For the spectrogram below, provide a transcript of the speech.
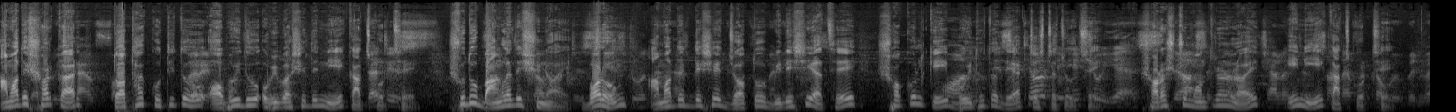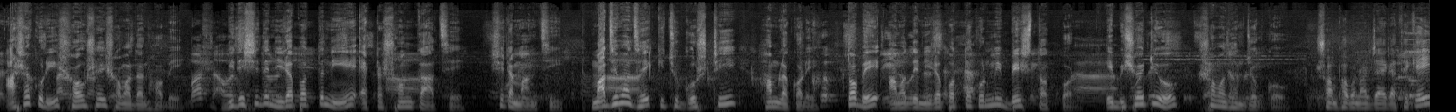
আমাদের সরকার তথাকথিত অবৈধ অভিবাসীদের নিয়ে কাজ করছে শুধু বাংলাদেশি নয়, বরং আমাদের দেশে যত বিদেশি আছে, সকলকেই বৈধতা দেওয়ার চেষ্টা চলছে। স্বরাষ্ট্র মন্ত্রণালয় এ নিয়ে কাজ করছে। আশা করি সহসাই সমাধান হবে। বিদেশিদের নিরাপত্তা নিয়ে একটা শঙ্কা আছে, সেটা মানছি। মাঝে মাঝে কিছু গোষ্ঠী হামলা করে, তবে আমাদের নিরাপত্তা কর্মী বেশ তৎপর। এই বিষয়টিও সমাধানযোগ্য। সম্ভাবনার জায়গা থেকেই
